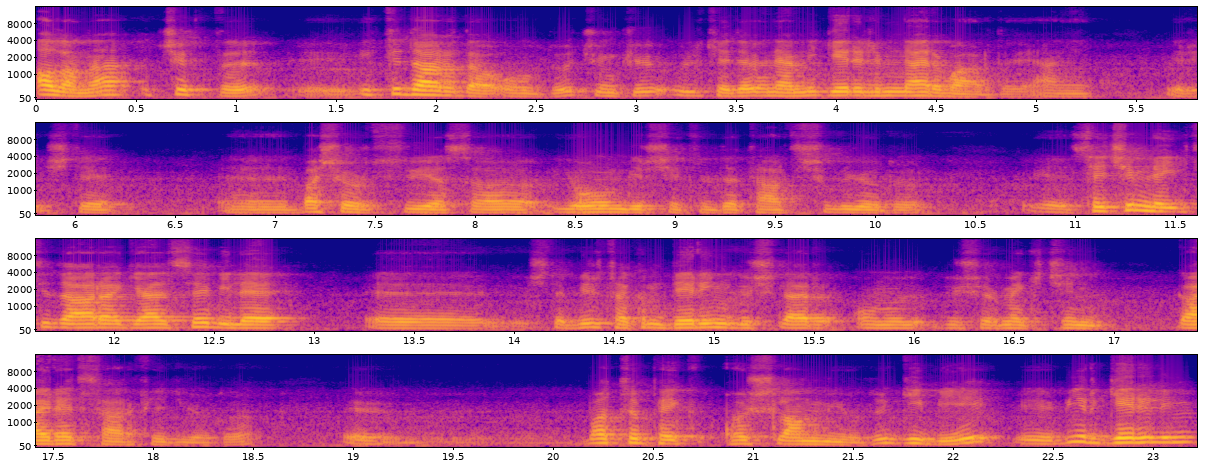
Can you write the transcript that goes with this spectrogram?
alana çıktı. E, iktidar da oldu. Çünkü ülkede önemli gerilimler vardı. Yani bir işte e, başörtüsü yasağı yoğun bir şekilde tartışılıyordu. E, seçimle iktidara gelse bile e, işte bir takım derin güçler onu düşürmek için gayret sarf ediyordu. E, Batı pek hoşlanmıyordu gibi e, bir gerilim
